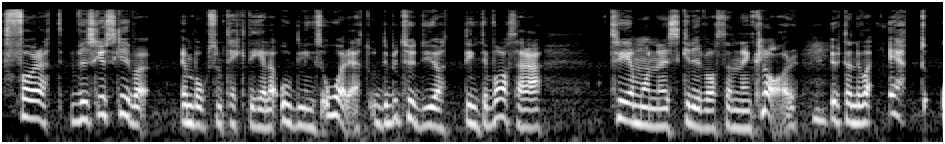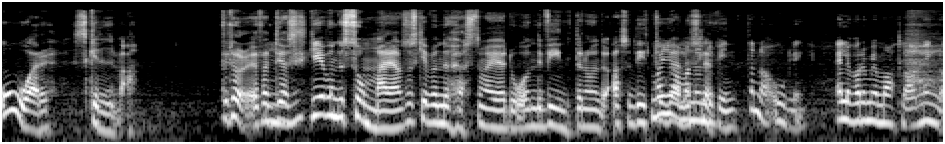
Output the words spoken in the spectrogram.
För att vi skulle skriva en bok som täckte hela odlingsåret. Och det betyder ju att det inte var så här tre månader skriva och sen är den klar. Mm. Utan det var ett år skriva. Förstår du? För att mm. jag skrev under sommaren, så skrev jag under hösten vad jag gör då, under vintern och under... Alltså det vad gör man under vintern då, odling? Eller var det mer matlagning då?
